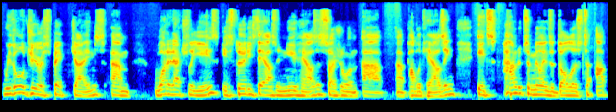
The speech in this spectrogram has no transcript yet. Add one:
With all due respect, James, um, what it actually is is 30,000 new houses, social and uh, uh, public housing. It's hundreds of millions of dollars to up,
